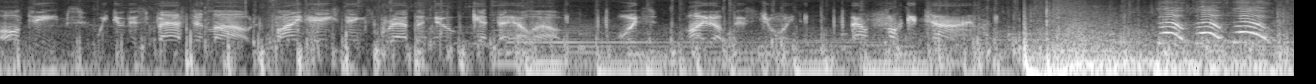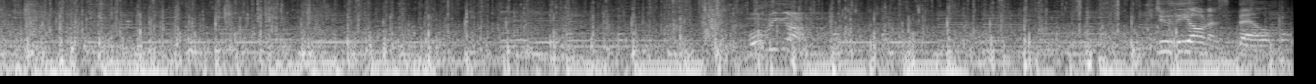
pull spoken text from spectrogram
All teams, we do this fast and loud. Find Hastings, grab the nuke, get the hell out. Woods, light up this joint. About fucking time. Go, go, go! Do the honors, Bill.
